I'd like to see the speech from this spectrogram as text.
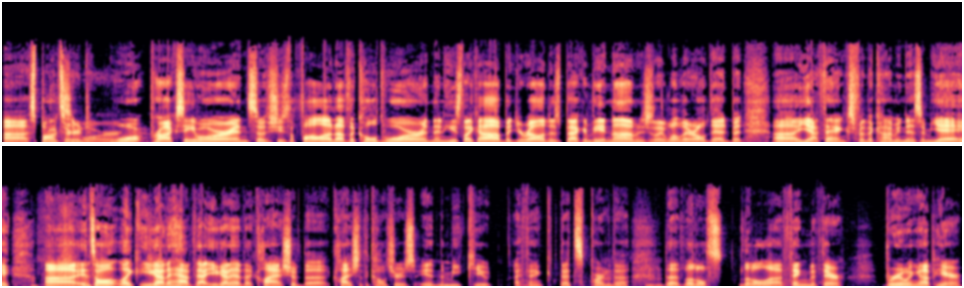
uh, sponsored war, war, yeah. proxy war, and so she's the fallout of the Cold War. And then he's like, "Oh, but your relatives back in Vietnam," and she's like, "Well, they're all dead, but uh, yeah, thanks for the communism, yay." Uh, it's all like you got to have that. You got to have the clash of the clash of the cultures in the meet cute. I think that's part of the the little little uh, thing that they're brewing up here.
